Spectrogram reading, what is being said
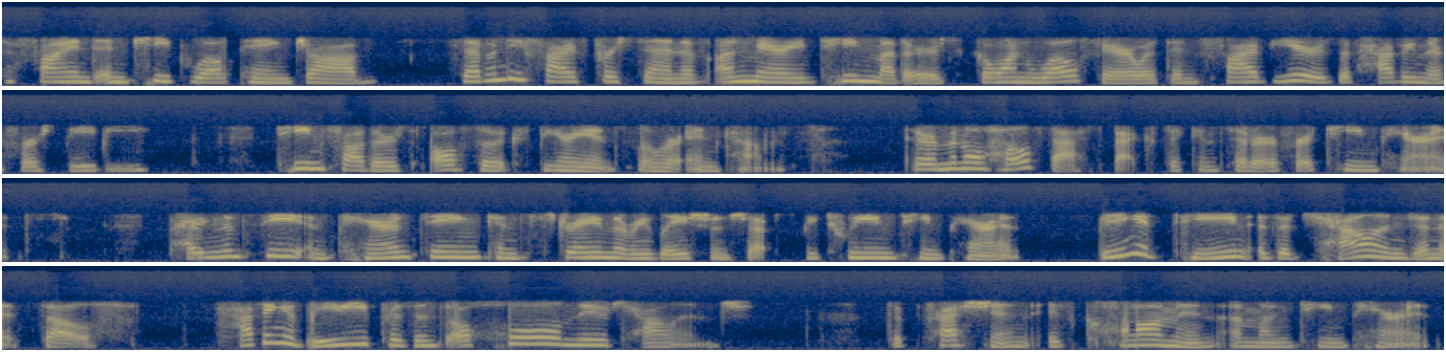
to find and keep well paying jobs. 75% of unmarried teen mothers go on welfare within five years of having their first baby. Teen fathers also experience lower incomes. There are mental health aspects to consider for teen parents. Pregnancy and parenting can strain the relationships between teen parents. Being a teen is a challenge in itself, having a baby presents a whole new challenge. Depression is common among teen parents.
